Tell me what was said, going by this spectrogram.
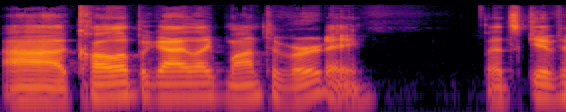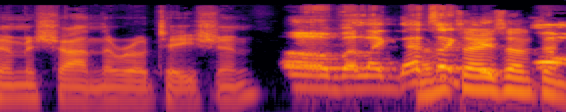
uh, call up a guy like Monteverde. Let's give him a shot in the rotation. Oh, but like that's Let me like tell you your something.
